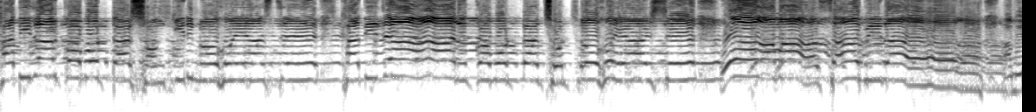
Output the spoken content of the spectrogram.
খাদিজার কবরটা সংকীর্ণ হয়ে আসছে। খাদিজার কবরটা ছোট্ট হয়ে আসছে ও আমার সাবিরা, আমি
